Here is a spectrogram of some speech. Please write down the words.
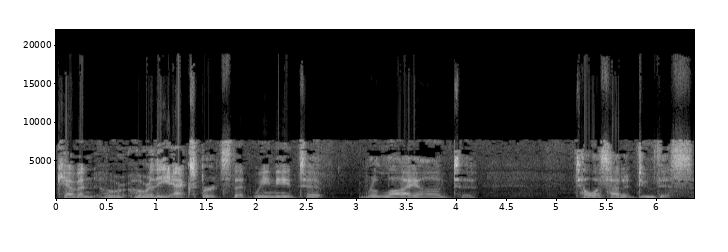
Kevin? Who, who are the experts that we need to rely on to tell us how to do this?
